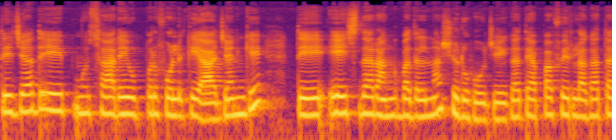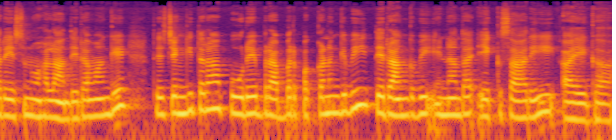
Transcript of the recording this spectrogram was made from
ਤੇ ਜਦ ਇਹ ਸਾਰੇ ਉੱਪਰ ਫੁੱਲ ਕੇ ਆ ਜਾਣਗੇ, ਤੇ ਇਸ ਦਾ ਰੰਗ ਬਦਲਣਾ ਸ਼ੁਰੂ ਹੋ ਜਾਏਗਾ ਤੇ ਆਪਾਂ ਫਿਰ ਲਗਾਤਾਰ ਇਸ ਨੂੰ ਹਿਲਾਉਂਦੇ ਰਵਾਂਗੇ ਤੇ ਚੰਗੀ ਤਰ੍ਹਾਂ ਪੂਰੇ ਬਰਾਬਰ ਪੱਕਣਗੇ ਵੀ ਤੇ ਰੰਗ ਵੀ ਇਹਨਾਂ ਦਾ ਇੱਕਸਾਰ ਹੀ ਆਏਗਾ।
